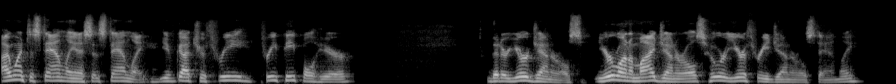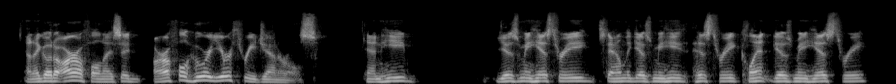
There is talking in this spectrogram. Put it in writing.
I went to Stanley and I said, Stanley, you've got your three three people here that are your generals. You're one of my generals. Who are your three generals, Stanley? And I go to Arifel and I said, Arifel, who are your three generals? And he gives me his three. Stanley gives me his three. Clint gives me his three.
